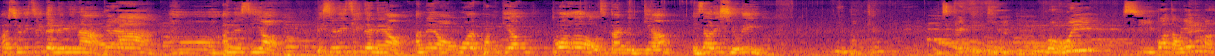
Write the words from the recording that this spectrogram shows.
啊，修理水电的你呐？对啦。哦，安尼是哦。你修理水电的哦，安尼哦，我的房间拄好有一台物件，会使你修理。你房 莫非是我豆炼的吗？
